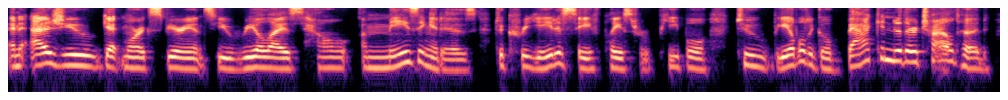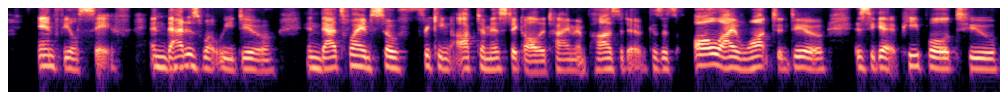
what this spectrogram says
And as you get more experience you realize how amazing it is to create a safe place for people to be able to go back into their childhood and feel safe. And that mm-hmm. is what we do. And that's why i'm so freaking optimistic all the time and positive because it's all i want to do is to get people to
